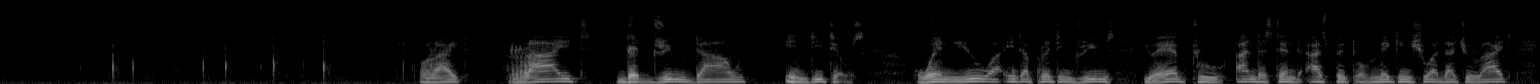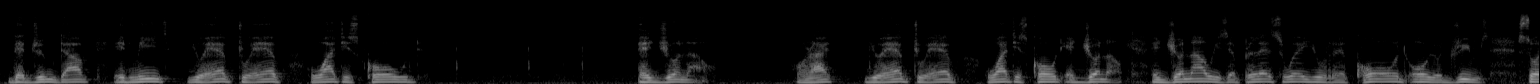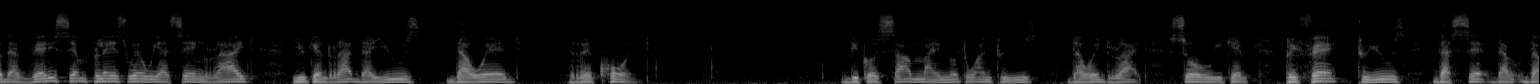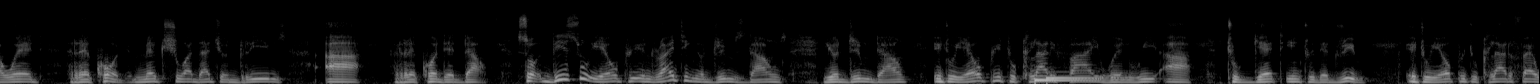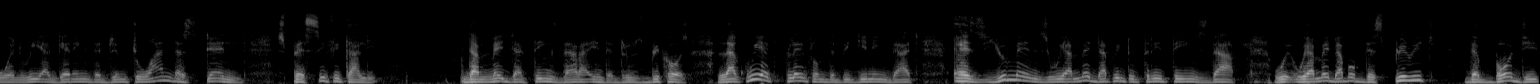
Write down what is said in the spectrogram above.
All right? Write the dream down in details. When you are interpreting dreams you have to understand the aspect of making sure that you write the dream down. It means you have to have what is called a journal. All right? You have to have what is called a journal. A journal is a place where you record all your dreams. So, the very same place where we are saying write, you can rather use the word record because some might not want to use the word write. So, we can prefer to use the, the, the word record. Make sure that your dreams are recorded down. So this will help you in writing your dreams down, your dream down. It will help you to clarify when we are to get into the dream. It will help you to clarify when we are getting the dream to understand specifically the major things that are in the dreams because like we explained from the beginning that as humans we are made up into three things that we, we are made up of the spirit the body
